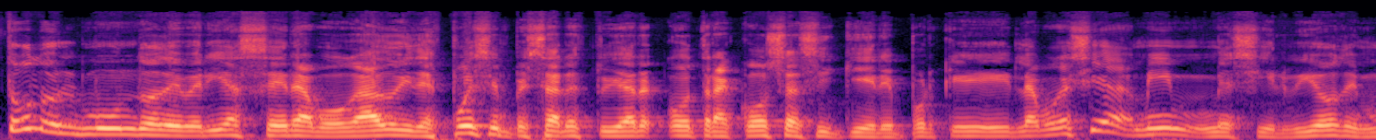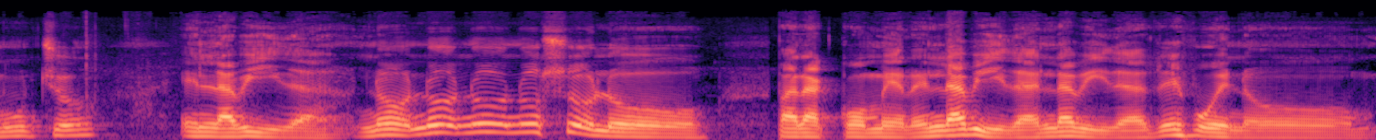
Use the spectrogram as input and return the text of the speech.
todo el mundo debería ser abogado y después empezar a estudiar otra cosa si quiere, porque la abogacía a mí me sirvió de mucho en la vida. No, no, no, no solo para comer, en la vida, en la vida. Es bueno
